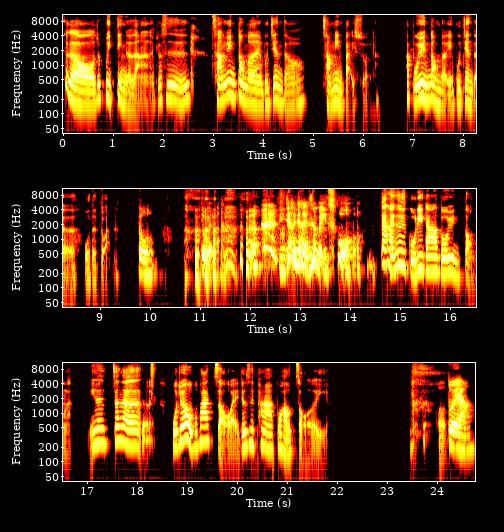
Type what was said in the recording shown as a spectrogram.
这个哦就不一定的啦，就是常运动的人也不见得长命百岁啊，啊不运动的也不见得活得短啊。都 对啊，你这样讲也是没错，但还是鼓励大家多运动啦，因为真的，我觉得我不怕走，哎，就是怕不好走而已。哦，对啊。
